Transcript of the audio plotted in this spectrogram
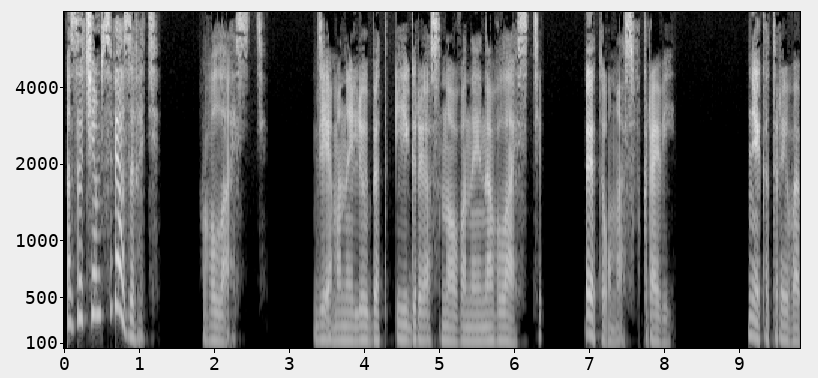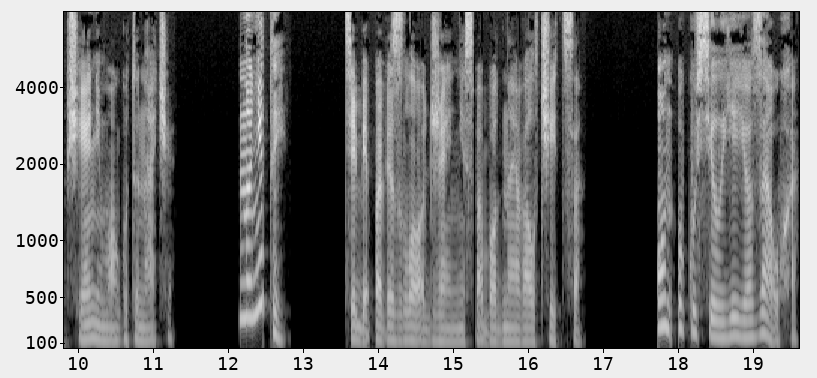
А зачем связывать? Власть. Демоны любят игры, основанные на власти. Это у нас в крови. Некоторые вообще не могут иначе. Но не ты. Тебе повезло, Дженни, свободная волчица. Он укусил ее за ухо.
